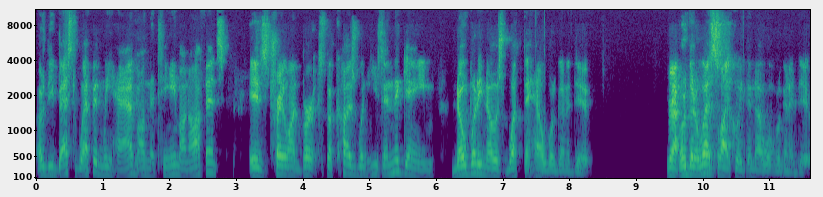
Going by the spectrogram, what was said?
or the best weapon we have on the team on offense is Treylon Burks because when he's in the game, nobody knows what the hell we're going to do. Yeah. Or they're less likely to know what we're going to do.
